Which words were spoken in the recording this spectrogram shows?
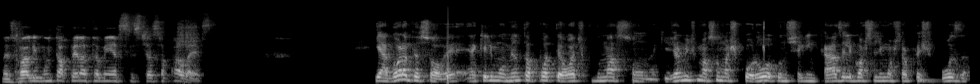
mas vale muito a pena também assistir essa palestra. E agora, pessoal, é, é aquele momento apoteótico do maçom, né? que geralmente o maçom mais coroa, quando chega em casa, ele gosta de mostrar para a esposa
